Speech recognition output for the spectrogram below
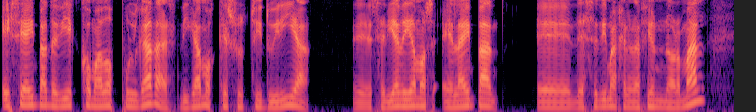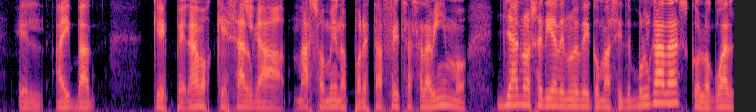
ese iPad de 10,2 pulgadas, digamos que sustituiría, eh, sería digamos el iPad eh, de séptima generación normal, el iPad que esperamos que salga más o menos por estas fechas ahora mismo, ya no sería de 9,7 pulgadas, con lo cual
